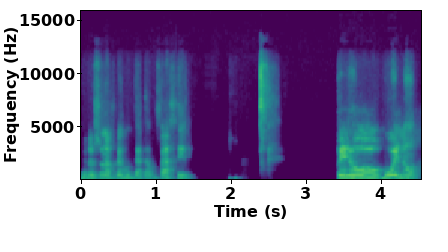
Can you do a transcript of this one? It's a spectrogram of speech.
No es una pregunta tan fácil. Pero bueno,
